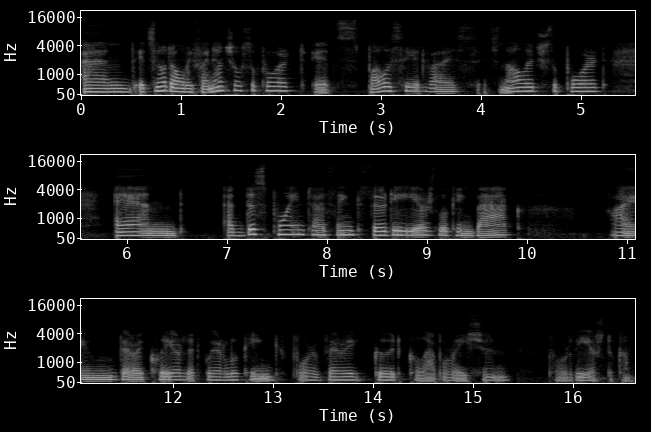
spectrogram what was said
And it's not only financial support, it's policy advice, it's knowledge support. And at this point, I think 30 years looking back, I'm very clear that we're looking for a very good collaboration for the years to come.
